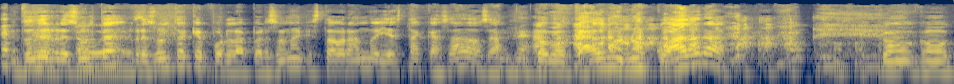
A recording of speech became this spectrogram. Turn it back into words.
entonces resulta, resulta que por la persona que está orando ya está casada, o sea, como que algo no cuadra. Como, como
